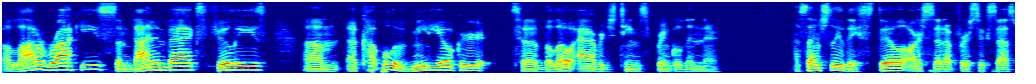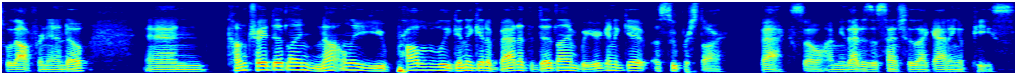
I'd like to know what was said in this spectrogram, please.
a lot of Rockies, some Diamondbacks, Phillies, um, a couple of mediocre to below average teams sprinkled in there. Essentially, they still are set up for success without Fernando. And come trade deadline, not only are you probably going to get a bat at the deadline, but you're going to get a superstar back. So, I mean, that is essentially like adding a piece.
